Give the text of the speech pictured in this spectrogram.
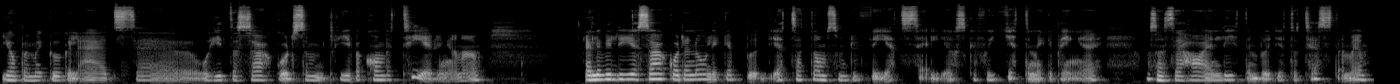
jobba med Google Ads eh, och hitta sökord som driver konverteringarna? Eller vill du ge sökorden olika budget så att de som du vet säljer ska få jättemycket pengar och sen så ha en liten budget att testa med?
